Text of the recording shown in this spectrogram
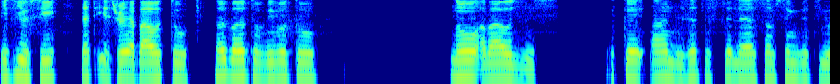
if you see that is really about to help a lot of people to know about this okay and that still has something that you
